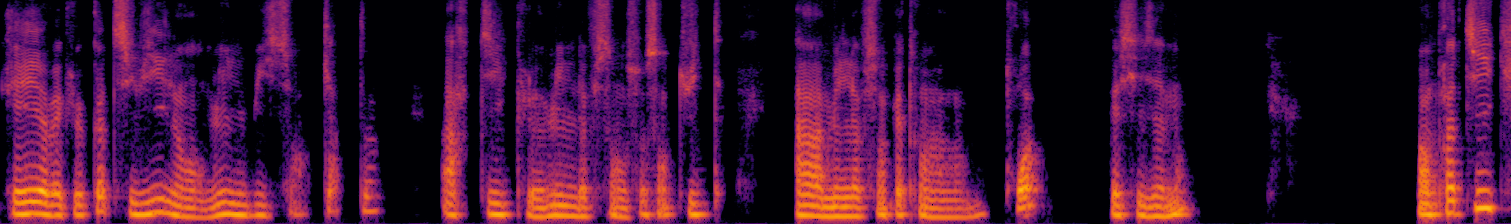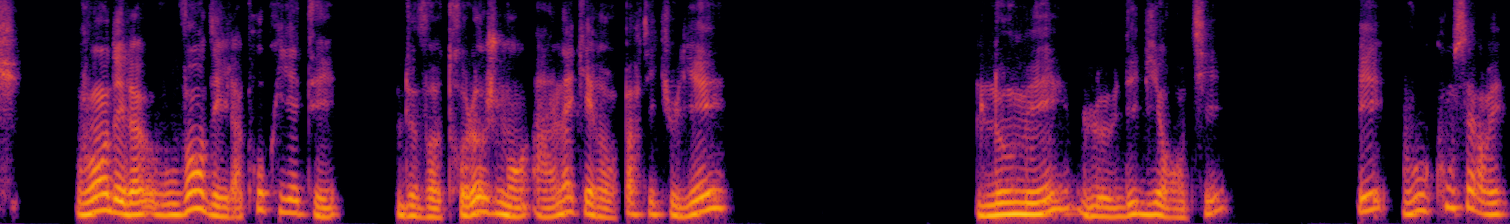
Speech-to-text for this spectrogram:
créée avec le Code civil en 1804, article 1968 à 1983, précisément. En pratique, vous vendez, la, propriété de votre logement à un acquéreur particulier nommé le débit rentier et vous conservez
